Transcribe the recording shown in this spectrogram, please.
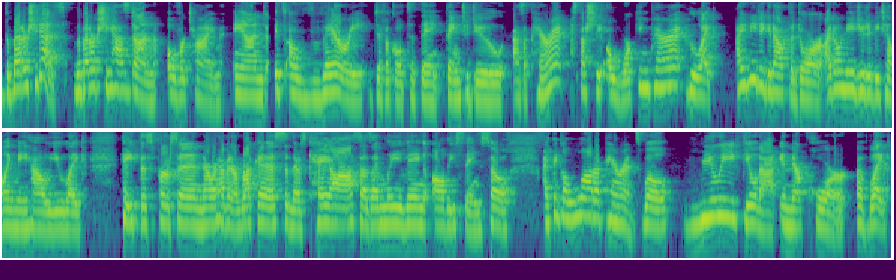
the better she does, the better she has done over time. And it's a very difficult to think thing to do as a parent, especially a working parent who like I need to get out the door. I don't need you to be telling me how you like hate this person. Now we're having a ruckus and there's chaos as I'm leaving, all these things. So I think a lot of parents will really feel that in their core of like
